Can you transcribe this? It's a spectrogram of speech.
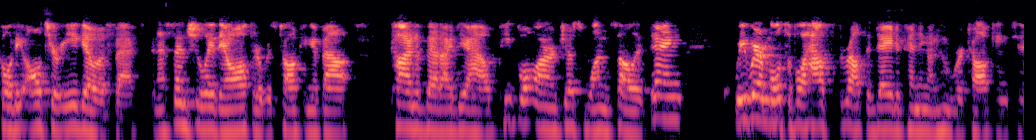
called The Alter Ego Effect, and essentially the author was talking about kind of that idea how people aren't just one solid thing. We wear multiple hats throughout the day depending on who we're talking to.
